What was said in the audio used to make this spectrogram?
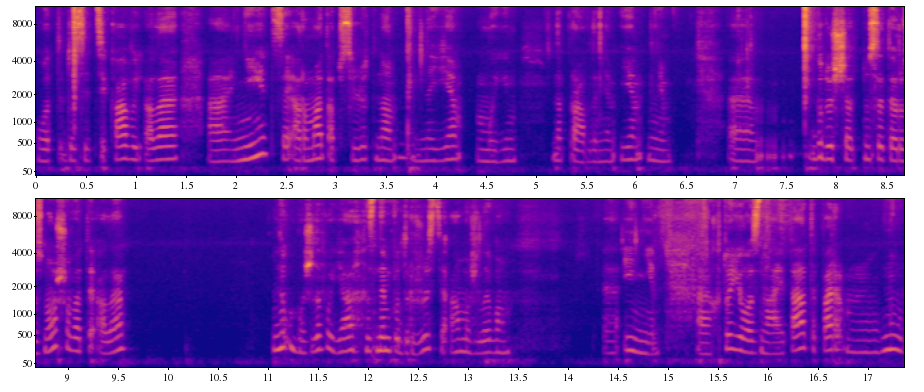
От, досить цікавий, але е, ні, цей аромат абсолютно не є моїм направленням. І ні. Е, Буду ще носити, розношувати, але ну, можливо, я з ним подружуся, а можливо. е, І ні. Е, Хто його знає, та тепер ну,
